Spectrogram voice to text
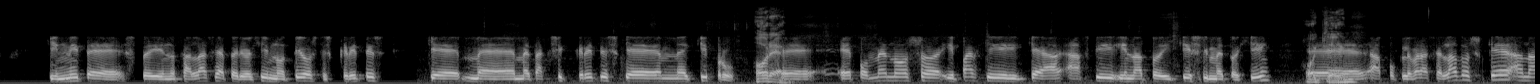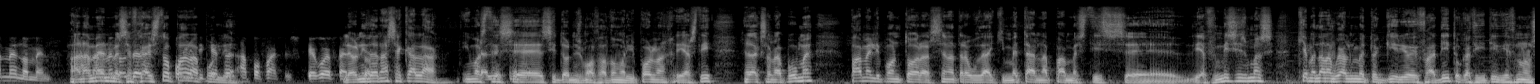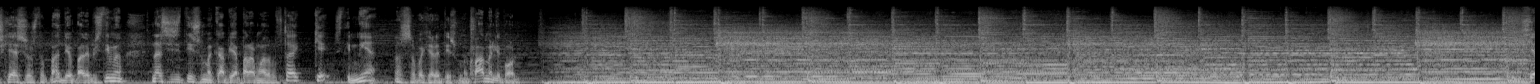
κινείται στην θαλάσσια περιοχή νοτίως της Κρήτης και με, μεταξύ Κρήτης και Κύπρου. Ωραία. Ε, επομένως υπάρχει και αυτή η νατοική συμμετοχή Okay. Ε, από πλευράς Ελλάδος και αναμένομεν. Αναμένουμε. Σε ευχαριστώ πάρα πολύ. Αποφάσεις. Και εγώ ευχαριστώ. Λεωνίδα, να είσαι καλά. Είμαστε σε συντονισμό. Θα δούμε λοιπόν αν χρειαστεί να τα ξαναπούμε. Πάμε λοιπόν τώρα σε ένα τραγουδάκι. Μετά να πάμε στις ε, διαφημίσεις μας και μετά να βγάλουμε τον κύριο Ιφαντή, τον καθηγητή Διεθνών Σχέσεων στο Πάντιο Πανεπιστήμιο, να συζητήσουμε κάποια πράγματα από αυτά και στη μία να σας αποχαιρετήσουμε. Πάμε λοιπόν.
